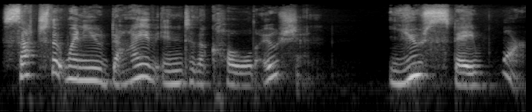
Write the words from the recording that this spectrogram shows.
such that when you dive into the cold ocean, you stay warm.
